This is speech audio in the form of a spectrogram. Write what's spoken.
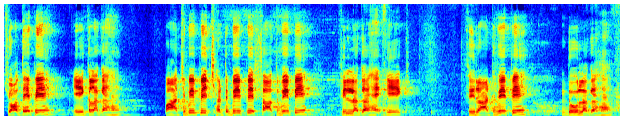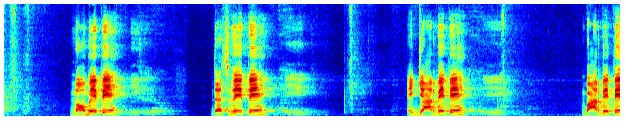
चौथे पे एक लगा है। पांचवे पे, छठवे पे, सातवें पे फिर लगा है एक, फिर आठवें पे, दो लगा है, नौवे पे, दसवें पे, ग्यारहवें पे, बारहवें पे,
